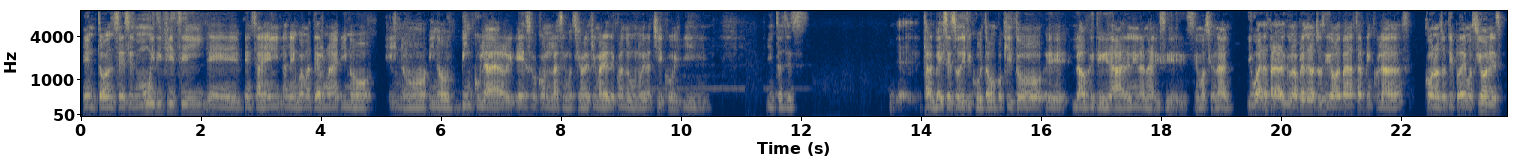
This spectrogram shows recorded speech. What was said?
Entonces es muy difícil eh, pensar en la lengua materna y no, y, no, y no vincular eso con las emociones primarias de cuando uno era chico. Y, y entonces eh, tal vez eso dificulta un poquito eh, la objetividad en el análisis emocional. Igual las palabras que uno aprende en otros idiomas van a estar vinculadas con otro tipo de emociones,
